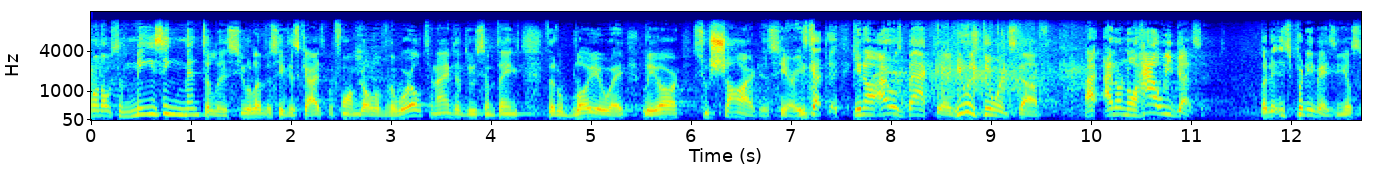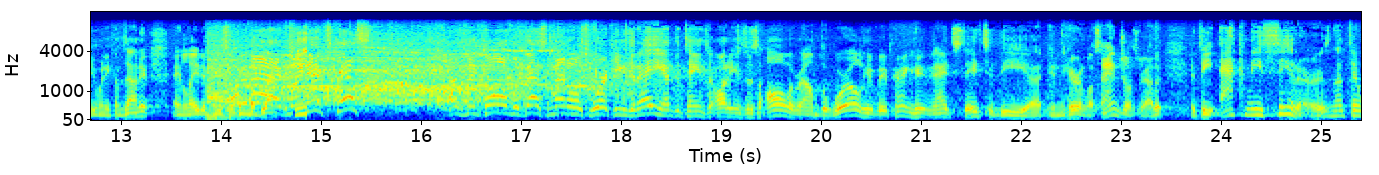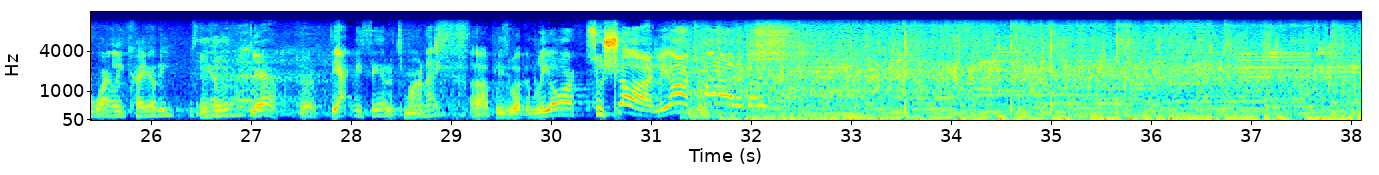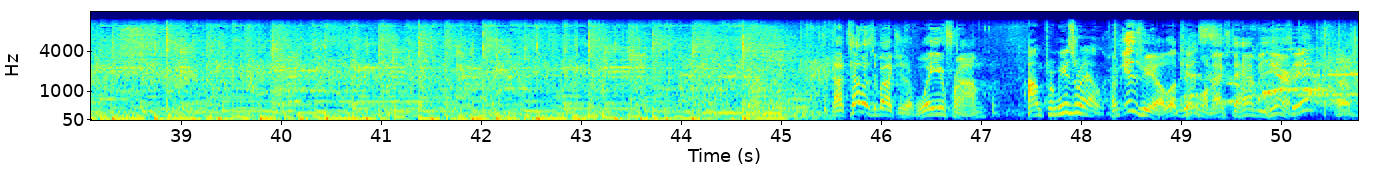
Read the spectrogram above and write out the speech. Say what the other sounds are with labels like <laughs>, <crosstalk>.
One of those amazing mentalists you'll ever see. This guy's performed all over the world. Tonight he'll do some things that'll blow you away. Lior Suchard is here. He's got, you know, I was back there. He was doing stuff. I, I don't know how he does it, but it's pretty amazing. You'll see when he comes out here. And later, music from the Black Keys. next guest has been called the best mentalist working today. He entertains audiences all around the world. He'll be appearing here in the United States at the, uh, in here in Los Angeles rather, at the Acme Theater. Isn't that the Wile E. Coyote? Mm-hmm. Yeah, sure. The Acme Theater tomorrow night. Uh, please welcome Lior Suchard. Lior, come on out, everybody. Now tell us about yourself. Where you're from? I'm from Israel. From Israel. Okay, Yes. well, nice to have you here. See? Uh,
